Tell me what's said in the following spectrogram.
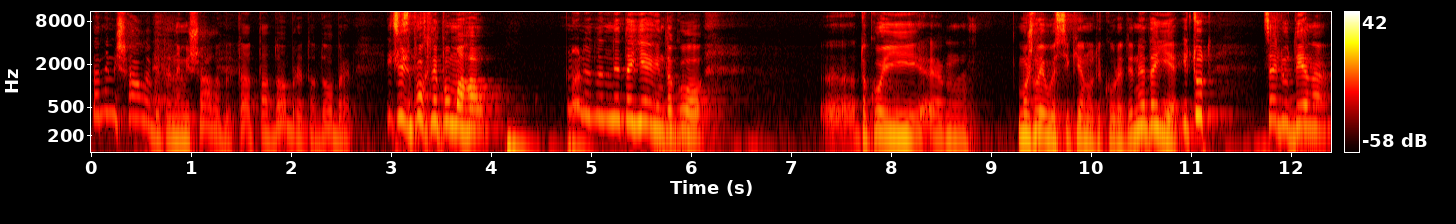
та не мішала би, та не мішала би, та, та добре, та добре. І щось Бог не помагав. Ну, не, не дає він такого, е, такої ем, можливості кинути курити. Не дає. І тут ця людина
